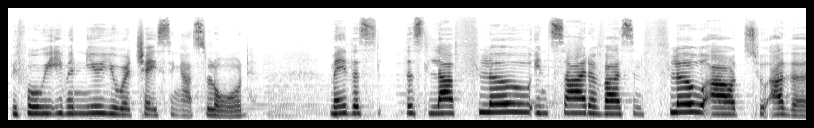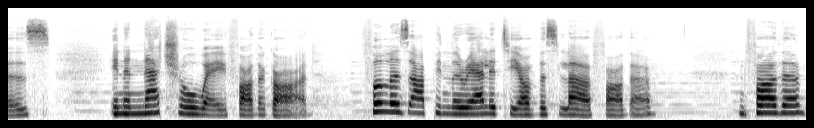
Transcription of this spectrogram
before we even knew you were chasing us, Lord. May this, this love flow inside of us and flow out to others in a natural way, Father God. Fill us up in the reality of this love, Father. And Father,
